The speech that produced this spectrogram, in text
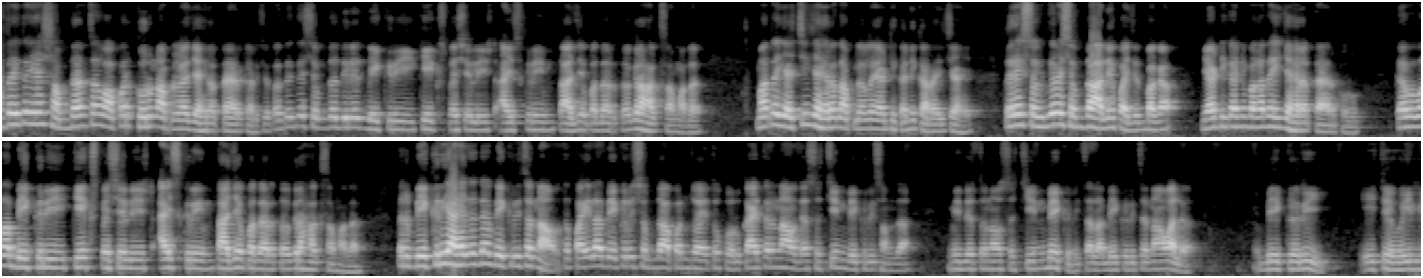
आता इथे या शब्दांचा वापर करून आपल्याला जाहिरात तयार करायची आता इथे शब्द दिलेत बेकरी केक स्पेशलिस्ट आईस्क्रीम ताजे पदार्थ ग्राहक समाधान. मग आता याची जाहिरात आपल्याला या ठिकाणी करायची आहे. तर हे सगळे शब्द आले पाहिजेत बघा. या ठिकाणी बघा आता ही जाहिरात तयार करू. का बाबा बेकरी केक स्पेशलिस्ट आईस्क्रीम ताजे पदार्थ ग्राहक समाधान. तर बेकरी आहे तर त्या बेकरीचं नाव. तर पहिला बेकरी शब्द आपण जो आहे तो करू. काय तर नाव द्या. सचिन बेकरी समजा. मी देतो नाव सचिन बेकरी. चला बेकरीचं नाव आलं. बेकरी. इथे होईल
